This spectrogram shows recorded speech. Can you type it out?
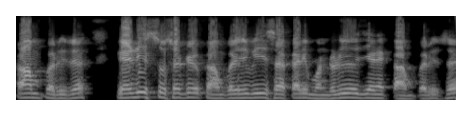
કામ કર્યું છે ક્રેડિટ સોસાયટીઓ કામ કર્યું છે, બીજી સહકારી મંડળીઓ જેણે કામ કર્યું છે,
